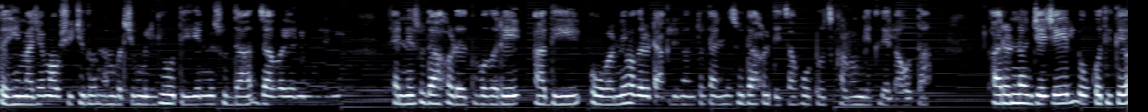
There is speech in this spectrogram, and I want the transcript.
तर ही माझ्या मावशीची दोन नंबरची मुलगी होती. यांनी सुद्धा जावई आणि मुलीने त्यांनी सुद्धा हळद वगैरे आधी ओवाळणी वगैरे टाकली. नंतर त्यांनी सुद्धा हळदीचा फोटोज काढून घेतलेला होता. कारण जे जे लोक तिथे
